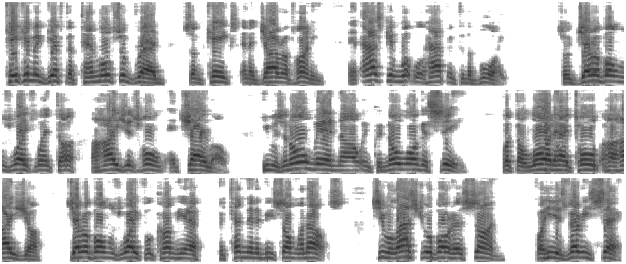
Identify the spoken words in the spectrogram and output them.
Take him a gift of ten loaves of bread, some cakes, and a jar of honey, and ask him what will happen to the boy. So Jeroboam's wife went to Ahijah's home at Shiloh. He was an old man now and could no longer see. But the Lord had told Ahijah, Jeroboam's wife will come here pretending to be someone else. She will ask you about her son, for he is very sick.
